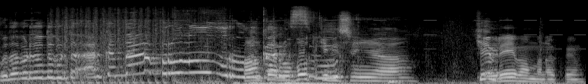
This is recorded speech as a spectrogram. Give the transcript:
O da burada o da burada arkanda vur onu vur onu Kanka kankası, robot gibisin ya. Kim? Öyleyim amına koyayım.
